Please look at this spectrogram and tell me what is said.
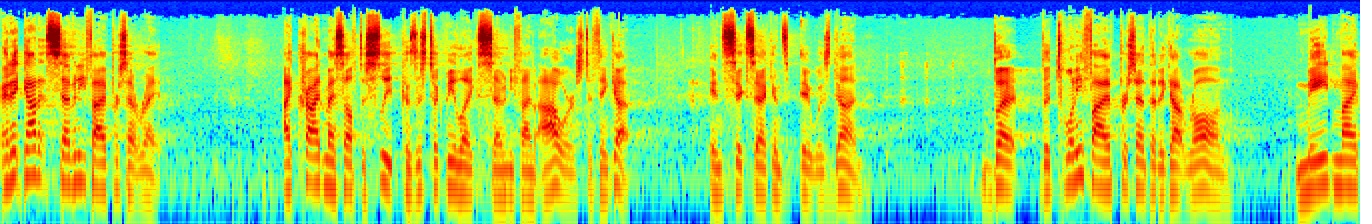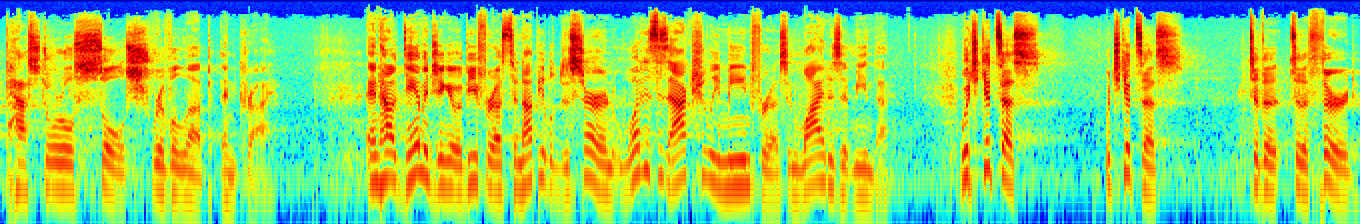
And it got it 75% right. I cried myself to sleep because this took me like 75 hours to think up. In six seconds, it was done. But the 25% that it got wrong made my pastoral soul shrivel up and cry. And how damaging it would be for us to not be able to discern what does this actually mean for us and why does it mean that? Which gets us, which gets us to the, to the third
